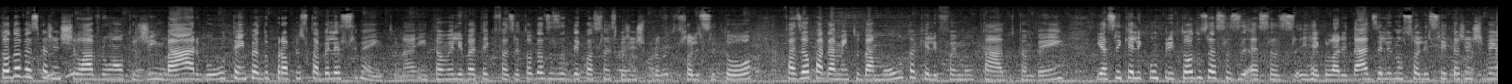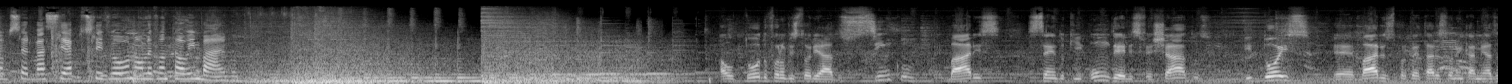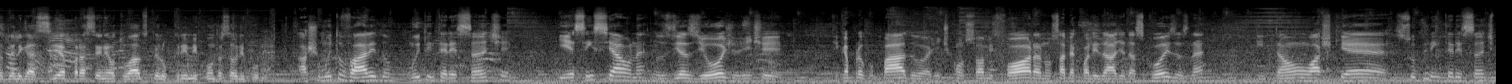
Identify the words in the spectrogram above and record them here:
toda vez que a gente lavra um auto de embargo, o tempo é do próprio estabelecimento, né? Então ele vai ter que fazer todas as adequações que a gente solicitou, fazer o pagamento da multa, que ele foi multado também, e assim que ele cumprir todas essas, essas irregularidades, ele não solicita, a gente vem observar se é possível ou não levantar o embargo. Ao todo foram vistoriados cinco bares, sendo que um deles fechado e dois é, bares, os proprietários foram encaminhados à delegacia para serem autuados pelo crime contra a saúde pública. Acho muito válido, muito interessante e essencial, né? Nos dias de hoje a gente fica preocupado, a gente consome fora, não sabe a qualidade das coisas, né? Então acho que é super interessante.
